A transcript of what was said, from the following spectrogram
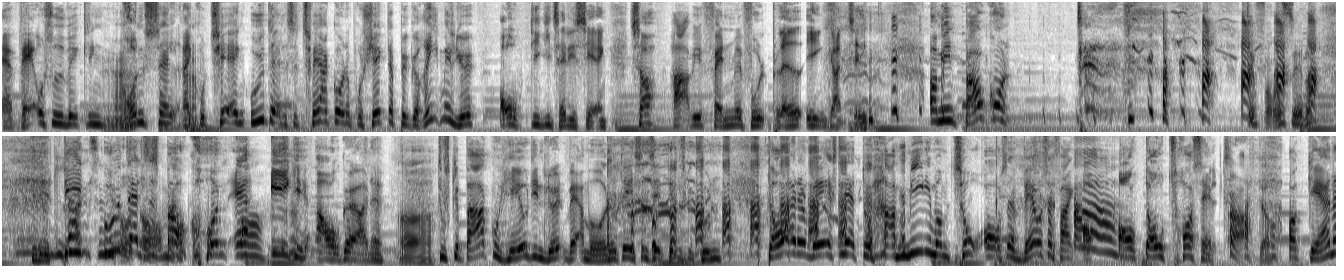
erhvervsudvikling, ja. grundsalg, rekruttering, uddannelse, tværgående projekter, byggeri, miljø og digitalisering. Så har vi fandme fuld plade en gang til. og min baggrund... det fortsætter. Er Din uddannelsesbaggrund er ikke afgørende. Du skal bare kunne hæve din løn hver måned. Det er sådan set det, du skal kunne. Dog er det væsentligt, at du har minimum to års erhvervserfaring, og, og dog trods alt. Og gerne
